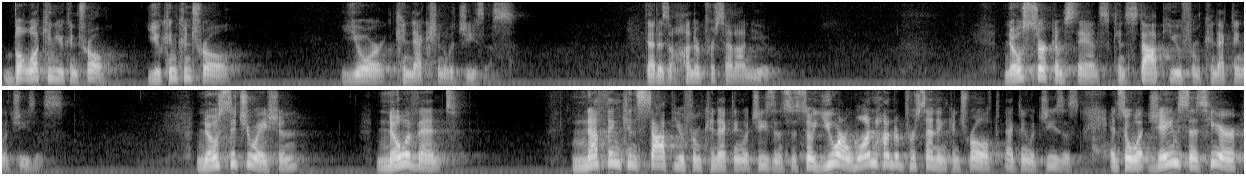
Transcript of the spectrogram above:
But what can you control? You can control your connection with Jesus. That is 100% on you. No circumstance can stop you from connecting with Jesus. No situation, no event, nothing can stop you from connecting with Jesus. So you are 100% in control of connecting with Jesus. And so what James says here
